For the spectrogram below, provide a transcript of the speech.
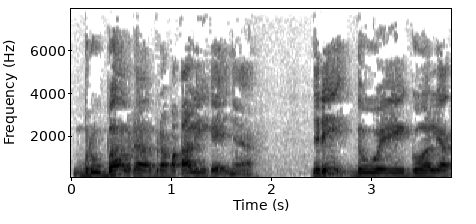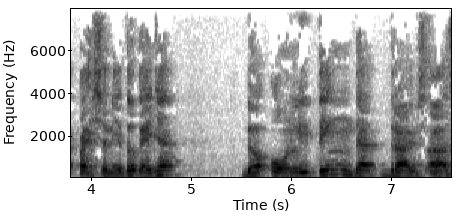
berubah udah berapa kali kayaknya. Jadi the way gua lihat passion itu kayaknya the only thing that drives us.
